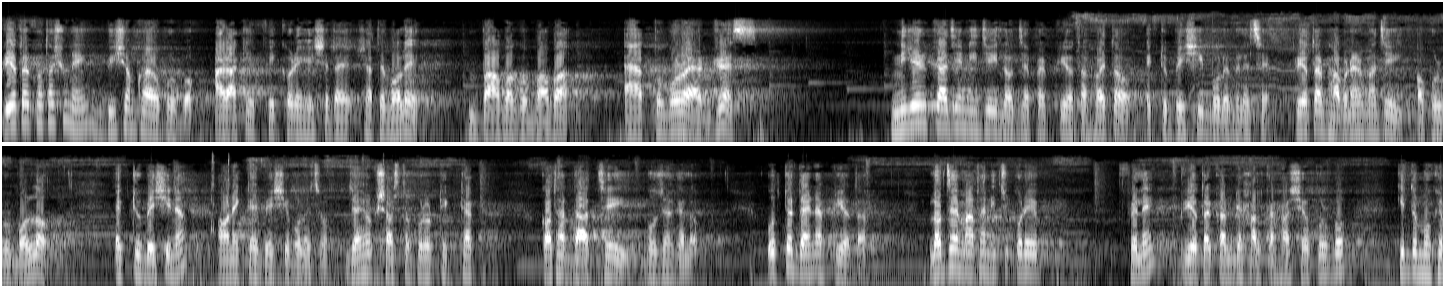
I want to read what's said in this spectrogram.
প্রিয়তার কথা শুনে বিষম খায় অপূর্ব আর আকিব ফিক করে হেসে দেয়, সাথে বলে, বাবা গো বাবা, এত বড় অ্যাড্রেস? নিজের কাজে নিজেই লজ্জা পায় প্রিয়তা, হয়তো একটু বেশি বলে ফেলেছে। প্রিয়তার ভাবনার মাঝেই অপূর্ব বলল, একটু বেশি না, অনেকটাই বেশি বলেছ। যাই হোক, স্বাস্থ্য পুরো ঠিকঠাক, কথার দাঁত চেয়েই বোঝা গেল। উত্তর দেয় না প্রিয়তা। লজ্জায় মাথা নিচু করে ফেলে প্রিয়তার কাণ্ডে হালকা হাসি অপূর্ব। কিন্তু মুখে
